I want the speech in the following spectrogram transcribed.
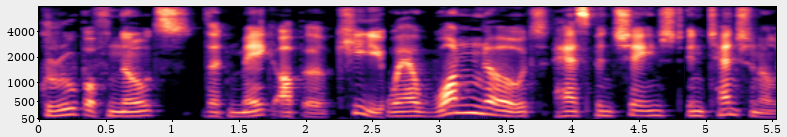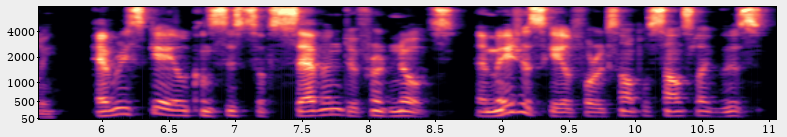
group of notes that make up a key where one note has been changed intentionally. Every scale consists of seven different notes. A major scale, for example, sounds like this.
